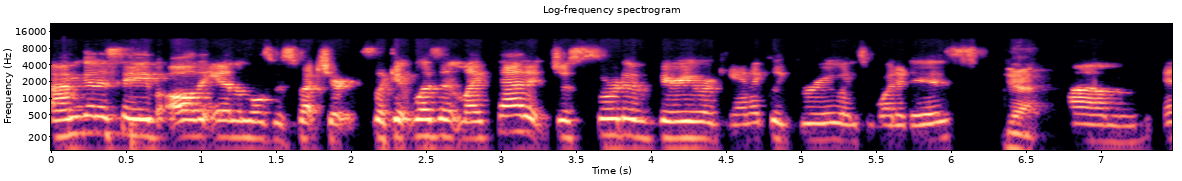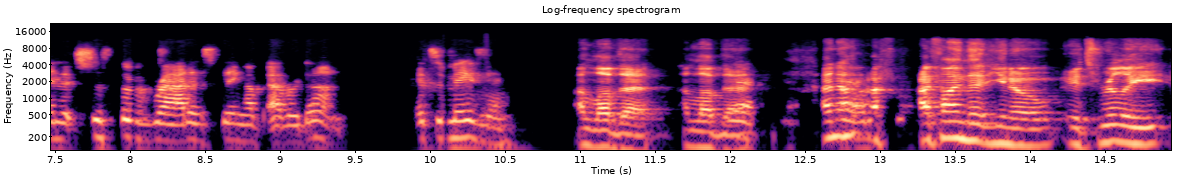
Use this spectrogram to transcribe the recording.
I'm going to save all the animals with sweatshirts. Like it wasn't like that. It just sort of very organically grew into what it is. Yeah. Um, and it's just the raddest thing I've ever done. It's amazing. I love that. I love that. Yeah. And. I, I, find that, you know, it's really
